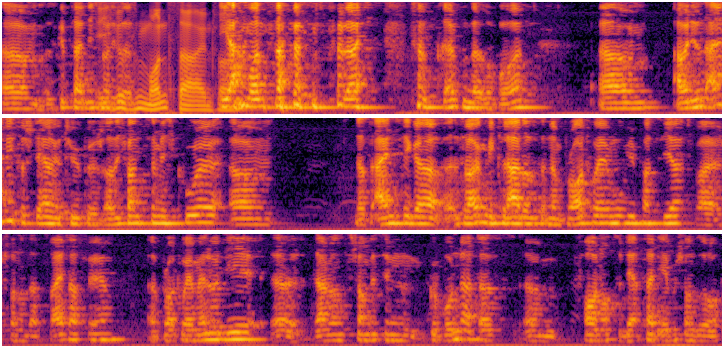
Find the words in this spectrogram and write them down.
Ähm, es gibt halt nicht Eve nur diese... ist ein Monster einfach. Ja, Monster ist vielleicht das treffendere Wort. Ähm, aber die sind alle nicht so stereotypisch. Also ich fand es ziemlich cool. Das Einzige, es war irgendwie klar, dass es in einem Broadway-Movie passiert, weil schon unser zweiter Film, äh, Broadway Melody, äh, da haben wir uns schon ein bisschen gewundert, dass ähm, Frauen auch zu der Zeit eben schon so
